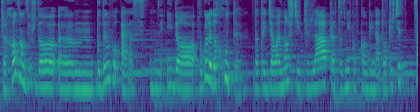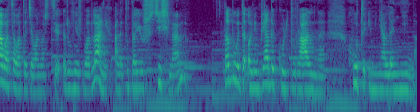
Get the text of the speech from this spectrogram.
Przechodząc już do um, budynku S i do w ogóle do huty, do tej działalności dla pracowników kombinatu, oczywiście cała, cała ta działalność również była dla nich, ale tutaj już ściśle, to były te olimpiady kulturalne huty imienia Lenina.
